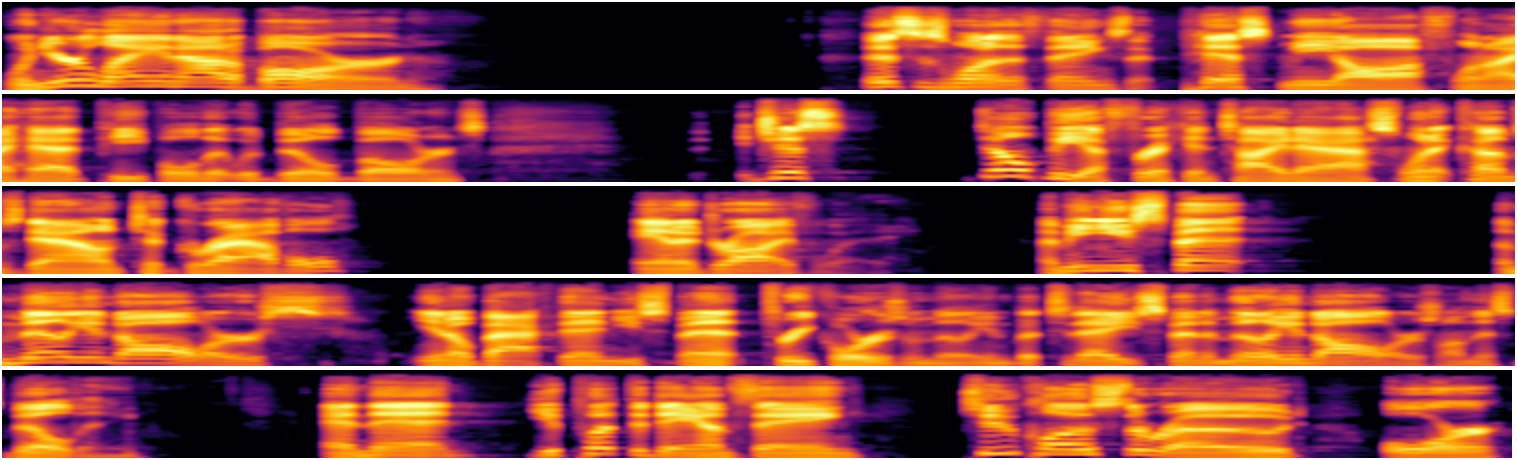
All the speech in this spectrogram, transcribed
when you're laying out a barn, this is one of the things that pissed me off when I had people that would build barns. Just don't be a frickin' tight ass when it comes down to gravel and a driveway. I mean, you spent a million dollars. You know, back then you spent three quarters of a million, but today you spent a million dollars on this building. And then you put the damn thing too close to the road, or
